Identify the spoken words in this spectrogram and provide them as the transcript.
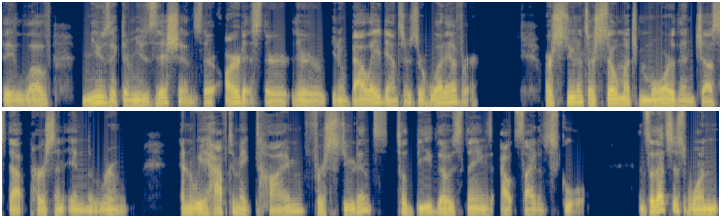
they love music they're musicians they're artists they're they're you know ballet dancers or whatever. Our students are so much more than just that person in the room and we have to make time for students to be those things outside of school. And so that's just one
